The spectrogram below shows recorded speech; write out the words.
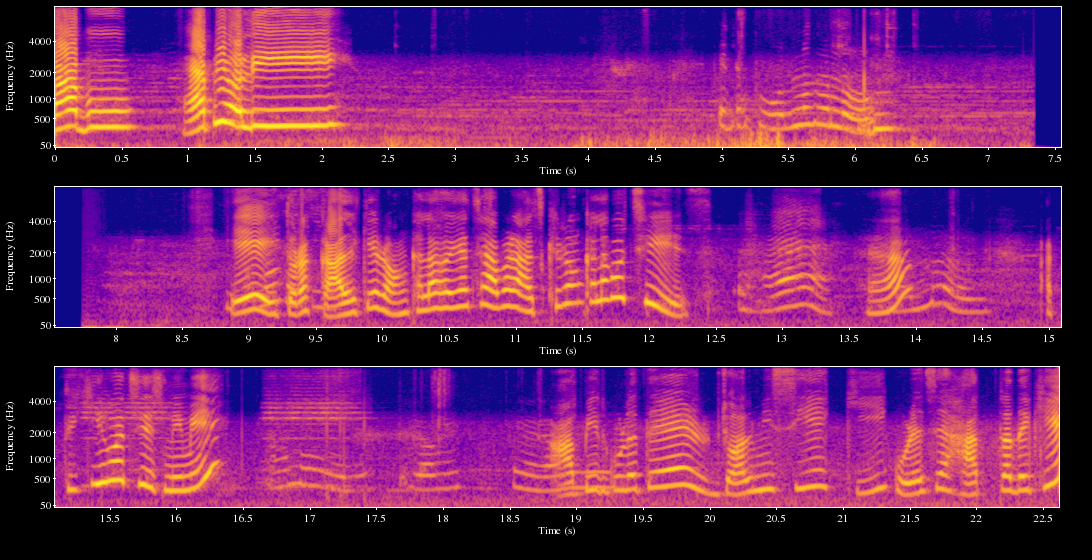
বাবু হ্যাপি হোলি। এটা পড়ল কেন? এই তোরা কালকে রং খেলা হয়ে গেছে আবার আজকে রং খেলা করছিস? হ্যাঁ। হ্যাঁ? আর তুই কি করছিস মিমি? আবিরগুলোতে জল মিশিয়ে কি করেছে হাতটা দেখি?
